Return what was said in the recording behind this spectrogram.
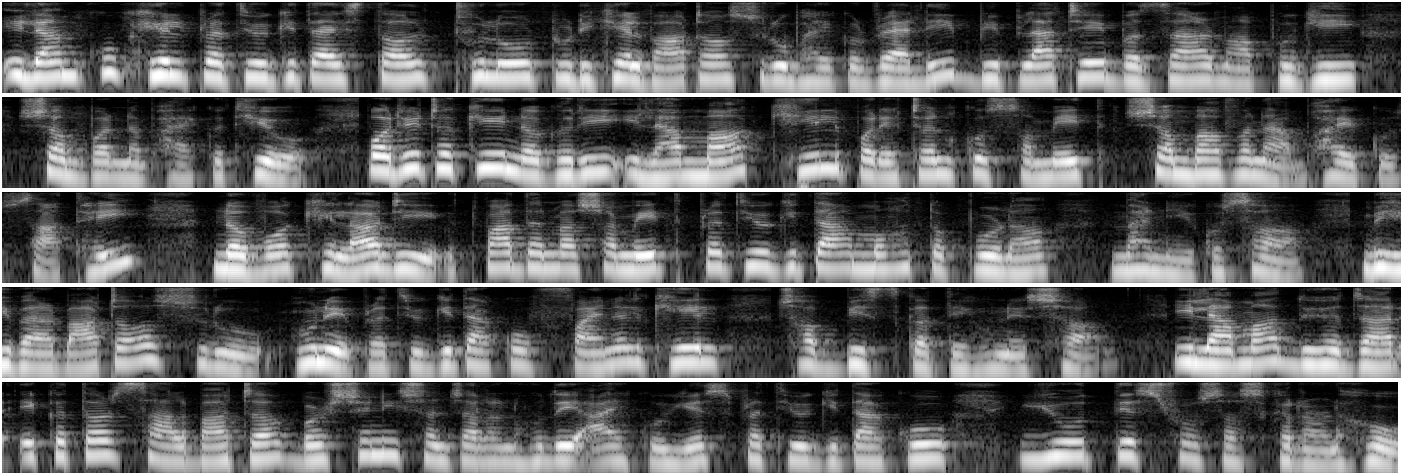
इलामको खेल प्रतियोगिता स्थल ठूलो टुडीखेलबाट सुरु भएको र्याली बिप्लाटे बजारमा पुगी सम्पन्न भएको थियो। पर्यटकीय नगरी इलाममा खेल पर्यटनको समेत सम्भावना भएको साथै नव खेलाडी उत्पादनमा समेत प्रतियोगिता महत्वपूर्ण मानिएको छ। बिहिबारबाट सुरु हुने प्रतियोगिताको फाइनल खेल छब्बीस गते हुनेछ। इलाममा दुई हजार एकहत्तर सालबाट वर्षेनी सञ्चालन हुँदै आएको यस प्रतियोगिताको यो तेस्रो संस्करण हो।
